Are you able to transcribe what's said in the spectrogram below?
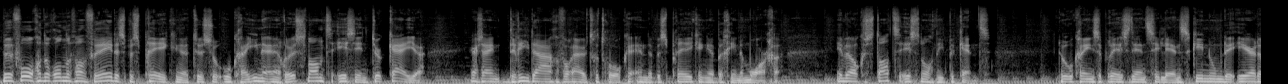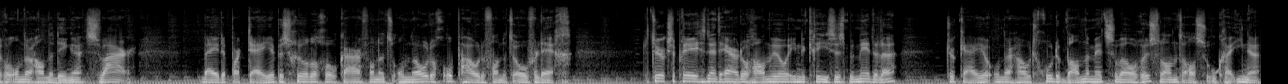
De volgende ronde van vredesbesprekingen tussen Oekraïne en Rusland is in Turkije. Er zijn drie dagen voor uitgetrokken en de besprekingen beginnen morgen. In welke stad is nog niet bekend. De Oekraïense president Zelensky noemde eerdere onderhandelingen zwaar. Beide partijen beschuldigen elkaar van het onnodig ophouden van het overleg. De Turkse president Erdogan wil in de crisis bemiddelen. Turkije onderhoudt goede banden met zowel Rusland als Oekraïne.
